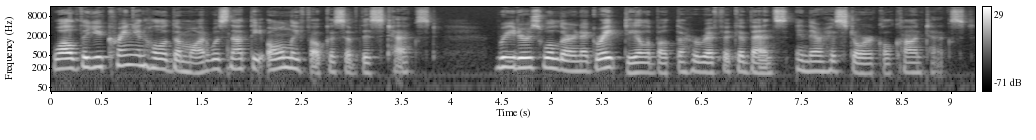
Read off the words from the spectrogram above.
While the Ukrainian Holodomor was not the only focus of this text, readers will learn a great deal about the horrific events in their historical context.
